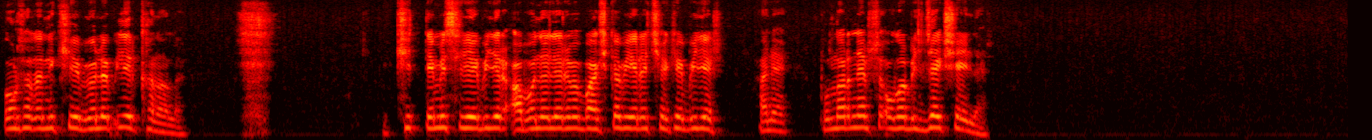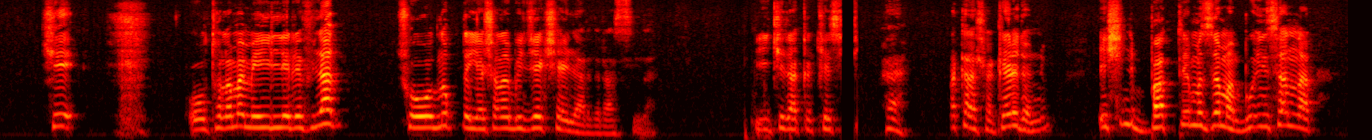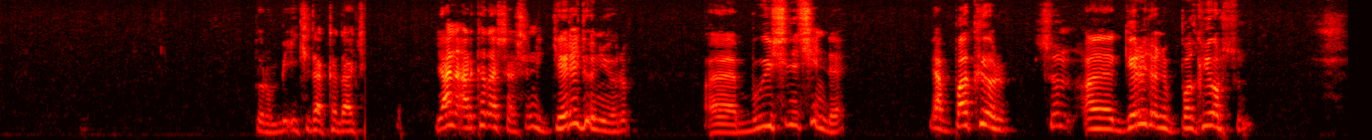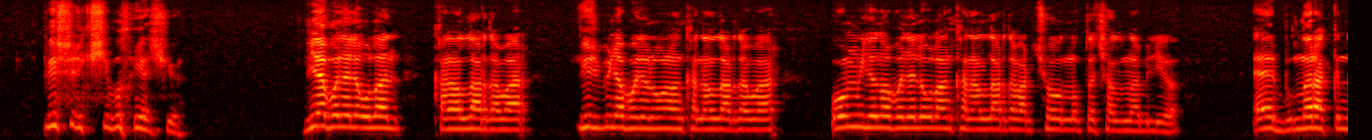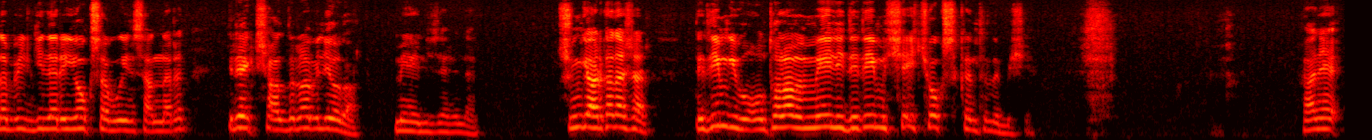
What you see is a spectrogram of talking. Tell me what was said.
Ortadan ikiye bölebilir kanalı. Kitlemi silebilir, abonelerimi başka bir yere çekebilir. Hani bunların hepsi olabilecek şeyler. Ki oltalama mailleri filan çoğunlukla yaşanabilecek şeylerdir aslında. Bir iki dakika kes. Arkadaşlar geri döndüm. E şimdi baktığımız zaman bu insanlar Durun bir iki dakika daha Yani arkadaşlar şimdi geri dönüyorum. Ee, bu işin içinde ya bakıyorsun e, geri dönüp bakıyorsun bir sürü kişi bunu yaşıyor. Bir aboneli olan kanallar da var. 100 bin aboneli olan kanallar da var. 10 milyon aboneli olan kanallar da var. Çoğunlukla çalınabiliyor. Eğer bunlar hakkında bilgileri yoksa bu insanların direkt çaldırabiliyorlar mail üzerinden. Çünkü arkadaşlar dediğim gibi oltalama maili dediğimiz şey çok sıkıntılı bir şey. Hani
